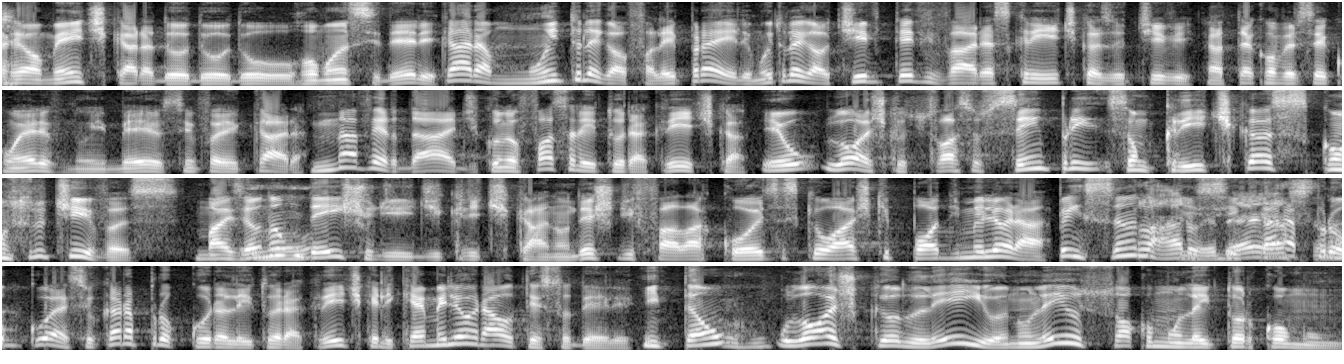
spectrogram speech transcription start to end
realmente, cara, do, do, do romance dele. Cara, muito legal legal, falei para ele, muito legal. Tive, teve várias críticas, eu tive, até conversei com ele no e-mail, assim, falei, cara, na verdade, quando eu faço a leitura crítica, eu, lógico, eu faço sempre, são críticas construtivas, mas eu uhum. não deixo de, de, criticar, não deixo de falar coisas que eu acho que pode melhorar. Pensando claro, que se o, cara essa, procura, né? se o cara procura leitura crítica, ele quer melhorar o texto dele. Então, uhum. lógico que eu leio, eu não leio só como um leitor comum,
